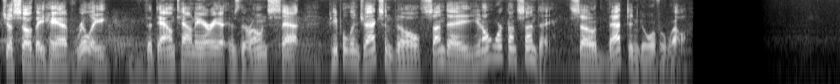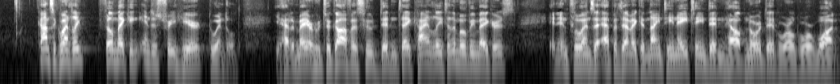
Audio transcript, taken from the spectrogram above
just so they have really the downtown area as their own set. People in Jacksonville, Sunday, you don't work on Sunday. So that didn't go over well. Consequently, filmmaking industry here dwindled. You had a mayor who took office who didn't take kindly to the movie makers. An influenza epidemic in 1918 didn't help, nor did World War I.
